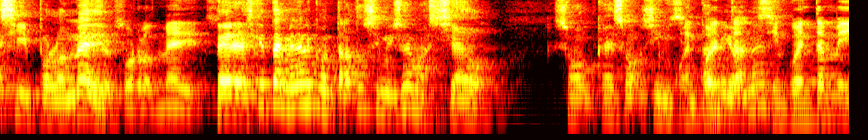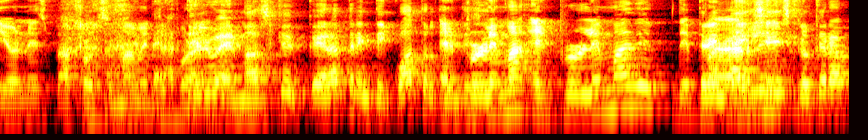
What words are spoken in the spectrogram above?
sí, por los medios. Por los medios. Pero es que también el contrato se me hizo demasiado. Son, ¿qué son? 50, millones. 50 millones aproximadamente por año. El más que era 34. El problema, el problema de, de 36, creo que era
